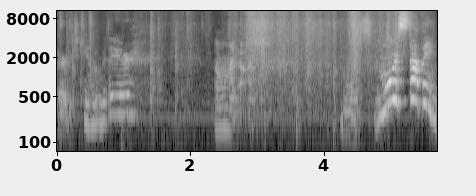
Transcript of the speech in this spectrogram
Garbage can over there. Oh my gosh. More, more stuffing!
